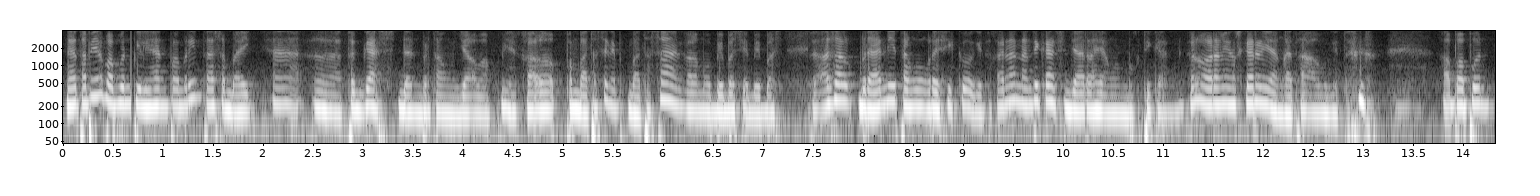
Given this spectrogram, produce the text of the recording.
Nah, tapi apa pun pilihan pemerintah sebaiknya uh, tegas dan bertanggung jawab. Ya, kalau pembatasan ya pembatasan, kalau mau bebas ya bebas. Asal berani tanggung resiko gitu. Karena nanti kan sejarah yang membuktikan. Kalau orang yang sekarang ya nggak tahu gitu. apa pun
